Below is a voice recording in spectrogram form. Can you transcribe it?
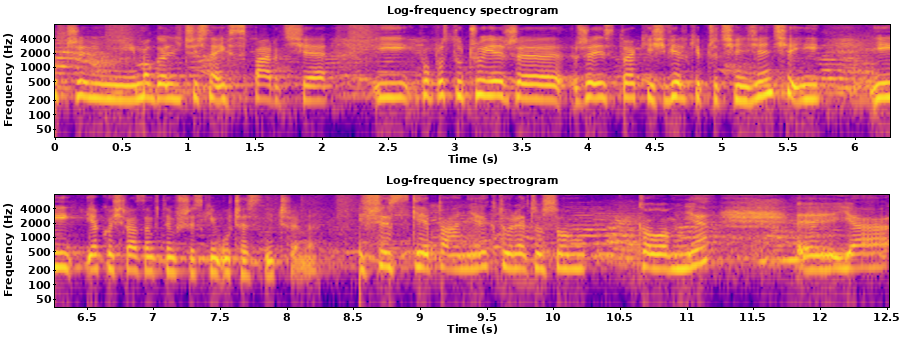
uczynni, mogę liczyć na ich wsparcie i po prostu czuję, że, że jest to jakieś wielkie przedsięwzięcie i, i jakoś razem w tym wszystkim uczestniczymy. wszystkie panie, które tu są koło mnie. E, Ja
